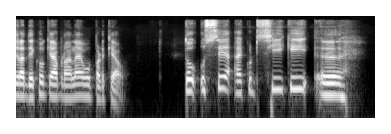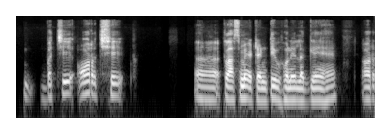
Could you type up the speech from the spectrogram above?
जरा देखो क्या पढ़ाना है, वो पढ़ के आओ। तो उससे आई कुड सी कि बच्चे और अच्छे क्लास में अटेंटिव होने लग गए हैं और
